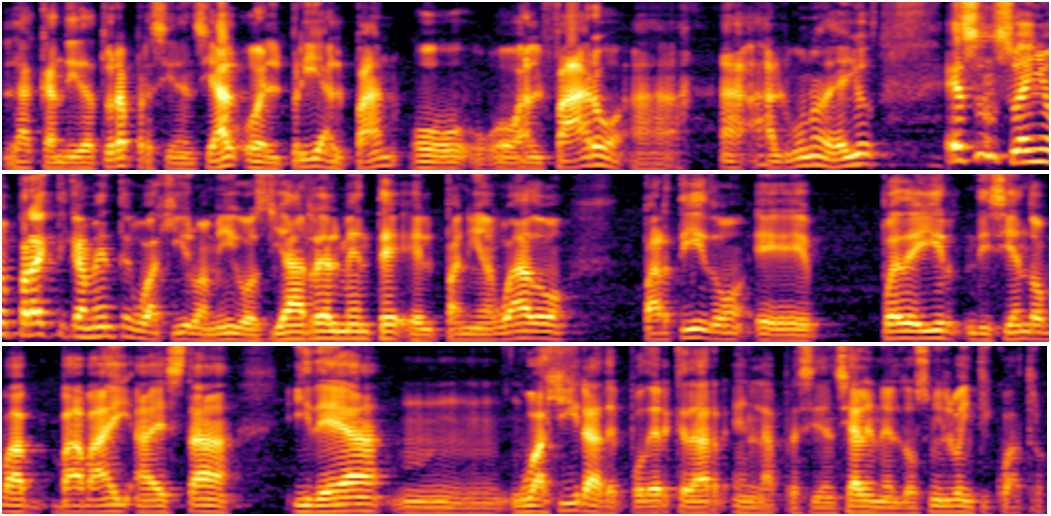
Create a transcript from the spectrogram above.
la candidatura presidencial o el PRI al PAN o, al Faro a, alguno de ellos. Es un sueño prácticamente guajiro, amigos. Ya realmente el paniaguado partido eh, puede ir diciendo bye bye a esta idea mm, guajira de poder quedar en la presidencial en el 2024.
